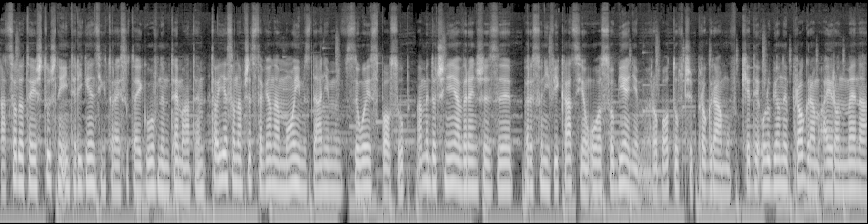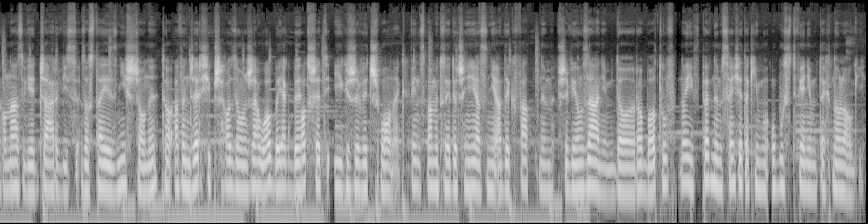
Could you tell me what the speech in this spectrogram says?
A co do tej sztucznej inteligencji, która jest tutaj głównym tematem, to jest ona przedstawiona moim zdaniem w zły sposób. Mamy do czynienia wręcz z personifikacją, uosobieniem robotów czy programów. Kiedy ulubiony program Ironmana o nazwie Jarvis zostaje zniszczony, to Avengersi przechodzą żałoby, jakby odszedł ich żywy członek. Więc mamy tutaj do czynienia z nieadekwatnym przywiązaniem do robotów, no i w pewnym sensie takim ubóstwieniem technologii.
